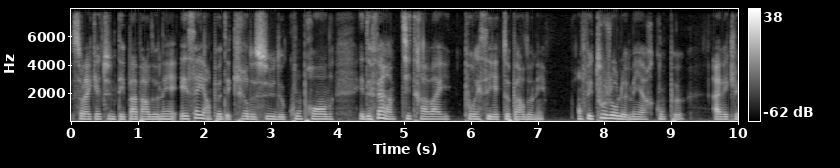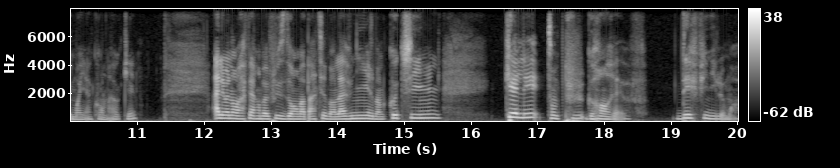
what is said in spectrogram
sur laquelle tu ne t'es pas pardonné. Essaye un peu d'écrire dessus, de comprendre et de faire un petit travail pour essayer de te pardonner. On fait toujours le meilleur qu'on peut avec les moyens qu'on a, ok? Allez, maintenant, on va faire un peu plus dans, on va partir dans l'avenir, dans le coaching. Quel est ton plus grand rêve? Définis-le-moi.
